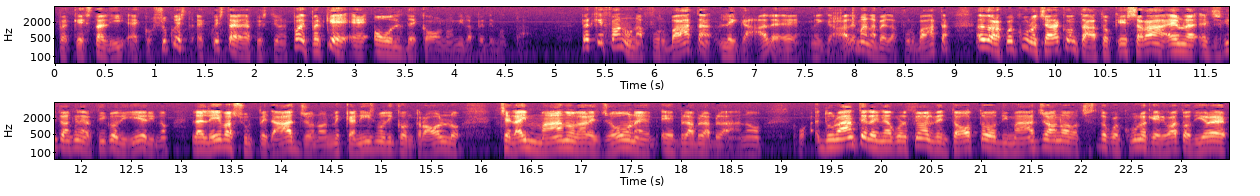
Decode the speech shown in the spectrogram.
perché sta lì, ecco, su questa, eh, questa è la questione. Poi perché è old economy la pedemontana? Perché fanno una furbata legale, è legale, ma una bella furbata. Allora qualcuno ci ha raccontato che sarà, è, una, è scritto anche nell'articolo di ieri, no? la leva sul pedaggio, no? il meccanismo di controllo, ce l'ha in mano la regione e bla bla bla. No? Durante l'inaugurazione del 28 di maggio hanno, c'è stato qualcuno che è arrivato a dire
